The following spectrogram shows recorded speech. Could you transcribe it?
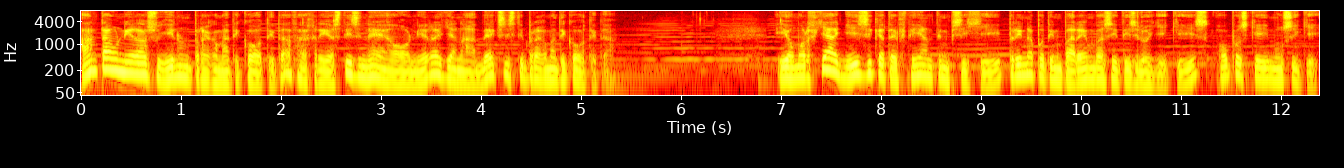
Αν τα όνειρά σου γίνουν πραγματικότητα, θα χρειαστείς νέα όνειρα για να αντέξεις την πραγματικότητα. Η ομορφιά αγγίζει κατευθείαν την ψυχή πριν από την παρέμβαση της λογικής, όπως και η μουσική.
